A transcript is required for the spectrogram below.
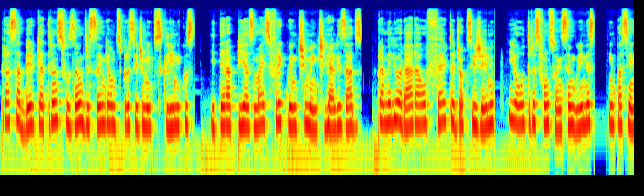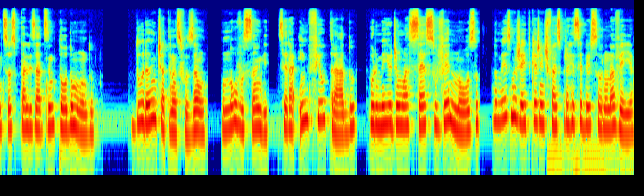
para saber que a transfusão de sangue é um dos procedimentos clínicos e terapias mais frequentemente realizados para melhorar a oferta de oxigênio e outras funções sanguíneas em pacientes hospitalizados em todo o mundo. Durante a transfusão, o novo sangue será infiltrado por meio de um acesso venoso, do mesmo jeito que a gente faz para receber soro na veia.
